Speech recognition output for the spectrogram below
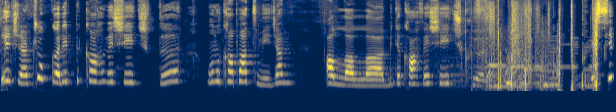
Gençler çok garip bir kahve şey çıktı. Bunu kapatmayacağım. Allah Allah. Bir de kahve şeyi çıkıyor reklam. Resim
